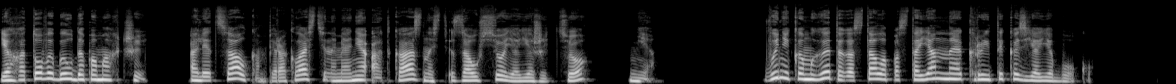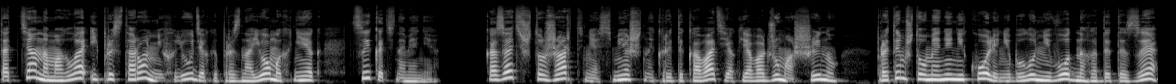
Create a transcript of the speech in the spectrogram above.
я гатовы быў дапамагчы, але цалкам перакласці на мяне адказнасць за ўсё яе жыццё не. Вынікам гэтага стала пастаянная крытыка з яе боку. Тацяна магла і пры старонніх людзях і прызнаёмых неяк цыкаць на мяне. Казаць, што жарт не смешны, крытыкаваць, як я ваджу машыну, пры тым, што ў мяне ніколі не было ніводнага ДТЗ,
